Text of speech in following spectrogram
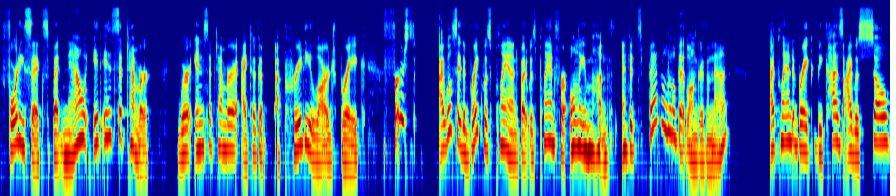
46, but now it is September. We're in September. I took a, a pretty large break. First, I will say the break was planned, but it was planned for only a month, and it's been a little bit longer than that. I planned a break because I was so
